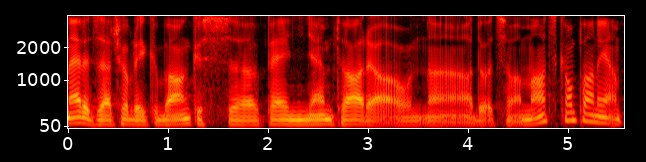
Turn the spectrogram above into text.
neredzētu šobrīd, ka bankas peļņu ņemtu ārā un dot savām mācību kompānijām.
